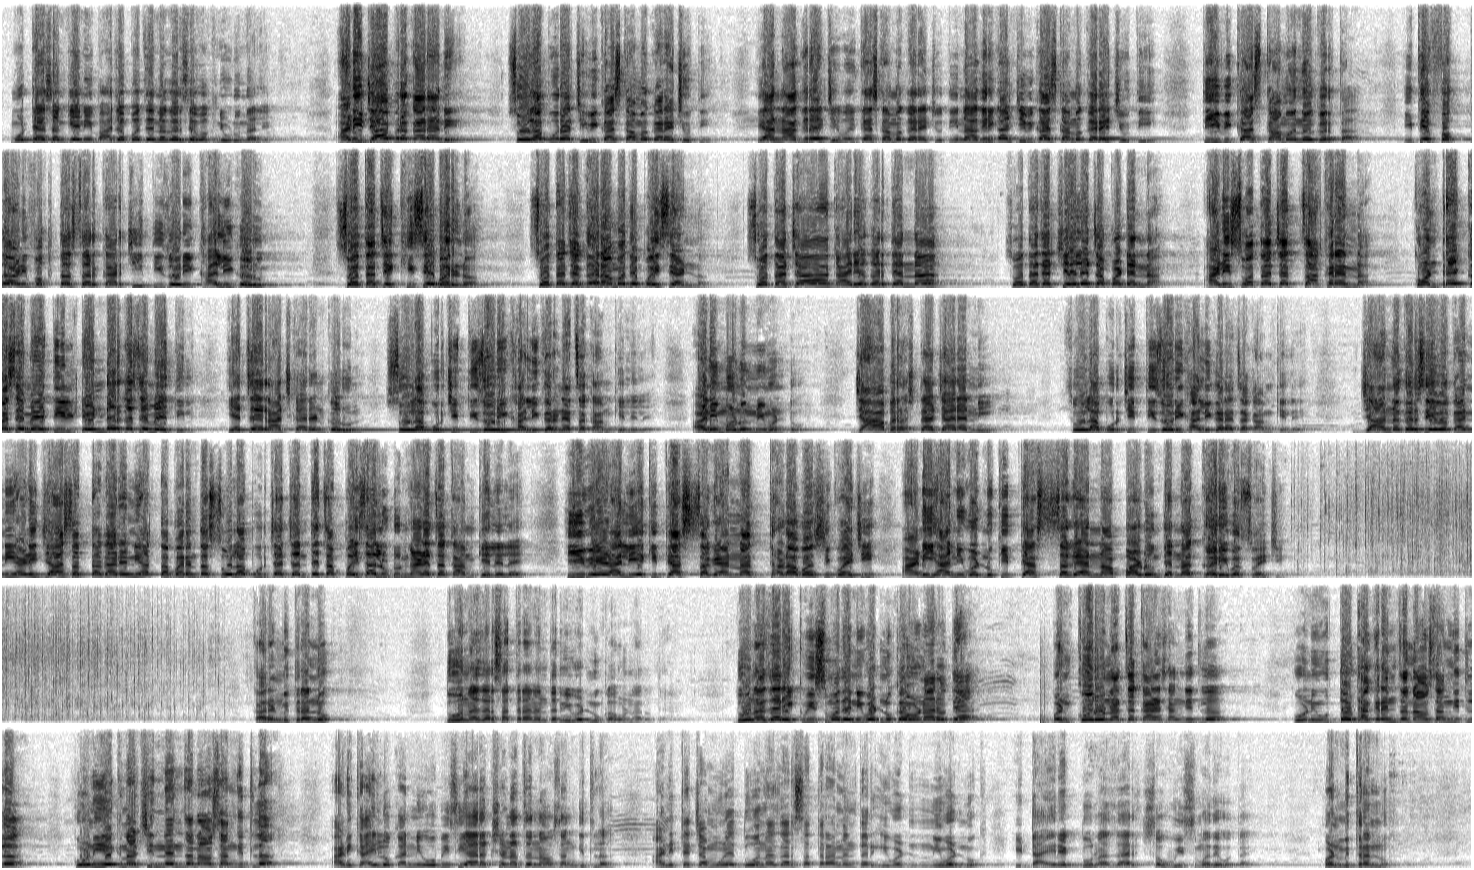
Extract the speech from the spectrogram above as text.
मोठ्या संख्येने भाजपचे नगरसेवक निवडून आले. आणि ज्या प्रकाराने सोलापुराची विकास कामं करायची होती या नागरिकांची विकास कामं करायची होती नागरिकांची विकास कामं करायची होती ती विकास कामं न करता इथे फक्त आणि फक्त सरकारची तिजोरी खाली करून स्वतःचे खिसे भरणं स्वतःच्या घरामध्ये पैसे आणणं स्वतःच्या कार्यकर्त्यांना स्वतःच्या चेले चपाट्यांना आणि स्वतःच्या चाकऱ्यांना कॉन्ट्रॅक्ट कसे मिळतील टेंडर कसे मिळतील याचं राजकारण करून सोलापूरची तिजोरी खाली करण्याचं काम केलेलं आहे. आणि म्हणून मी म्हणतो ज्या भ्रष्टाचारांनी सोलापूरची तिजोरी खाली करायचं काम केलंय ज्या नगरसेवकांनी आणि ज्या सत्ताधाऱ्यांनी आतापर्यंत सोलापूरच्या जनतेचा पैसा लुटून खाण्याचं काम केलेलं आहे ही वेळ आली आहे की त्या सगळ्यांना धडाबस शिकवायची आणि ह्या निवडणुकीत त्या सगळ्यांना पाडून त्यांना घरी बसवायची. कारण मित्रांनो दोन हजार सतरा नंतर निवडणुका होणार होत्या. दोन हजार एकवीसमध्ये निवडणुका होणार होत्या पण कोरोनाचं काळ सांगितलं कोणी उद्धव ठाकरेंचं नाव सांगितलं कोणी एकनाथ शिंदेचं नाव सांगितलं आणि काही लोकांनी ओबीसी आरक्षणाचं नाव सांगितलं आणि त्याच्यामुळे दोन हजार सतरा नंतर इवड निवडणूक ही डायरेक्ट दोन हजार सव्वीसमध्ये होत आहे. पण मित्रांनो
